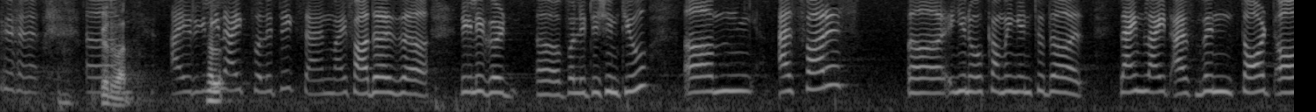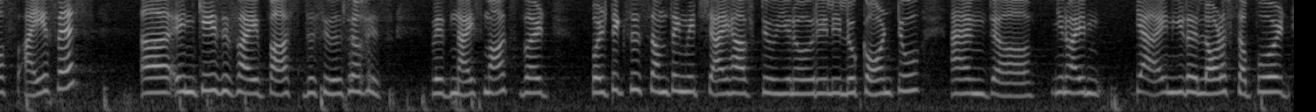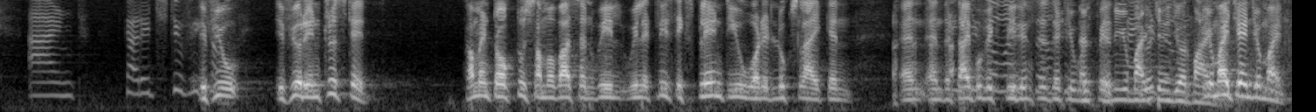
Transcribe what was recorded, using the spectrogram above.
Good one. I really like politics, and my father is a really good uh, politician too. Um, as far as uh, you know, coming into the limelight, I've been thought of IFS uh, in case if I pass the civil service with nice marks. But politics is something which I have to, you know, really look on to, and uh, you know, I yeah, I need a lot of support and courage to. If you if you're interested, come and talk to some of us, and we'll we'll at least explain to you what it looks like and and, and the Thank type you of so much, experiences sir. that you will And, and face. you Thank might you change so your mind. You might change your mind.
